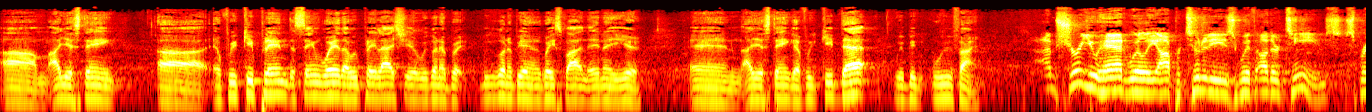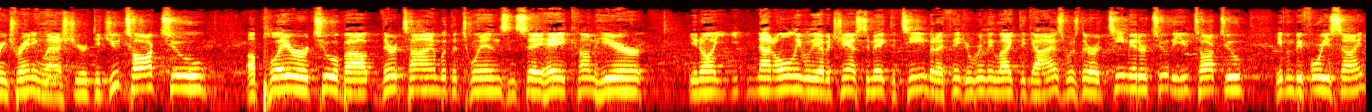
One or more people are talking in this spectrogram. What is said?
um, I just think uh, if we keep playing the same way that we played last year, we're going to we're going to be in a great spot in the end of the year. And I just think if we keep that, we'll be, we'll be fine. I'm sure you had, Willi, opportunities with other teams, spring training last year. Did you talk to a player or two about their time with the Twins and say, hey, come here? You know, not only will you have a chance to make the team, but I think you really like the guys. Was there a teammate or two that you talked to even before you signed?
